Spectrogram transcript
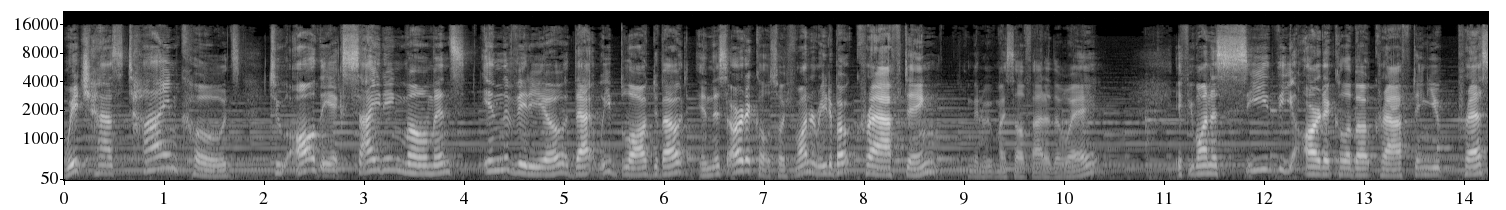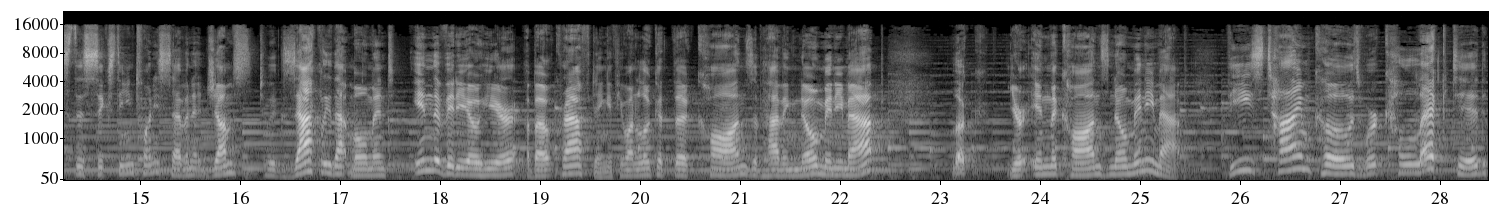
which has time codes to all the exciting moments in the video that we blogged about in this article. So if you want to read about crafting, I'm going to move myself out of the way. If you want to see the article about crafting, you press the 1627. It jumps to exactly that moment in the video here about crafting. If you want to look at the cons of having no mini-map, look, you're in the cons no mini-map. These time codes were collected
